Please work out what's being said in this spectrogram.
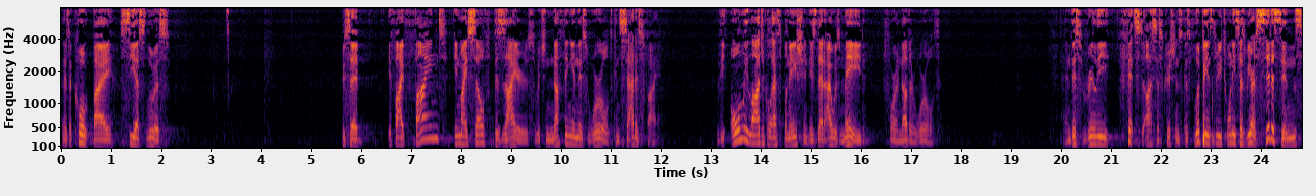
There's a quote by C.S. Lewis who said, If I find in myself desires which nothing in this world can satisfy, the only logical explanation is that I was made for another world. And this really fits to us as Christians because Philippians 3:20 says we are citizens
